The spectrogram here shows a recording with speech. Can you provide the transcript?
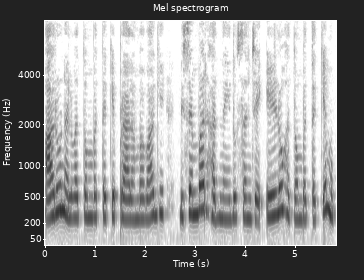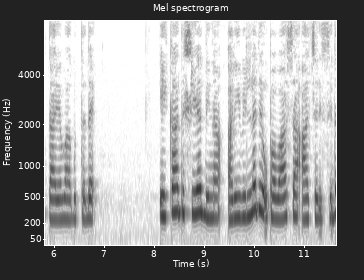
ಆರು ನಲವತ್ತೊಂಬತ್ತಕ್ಕೆ ಪ್ರಾರಂಭವಾಗಿ ಡಿಸೆಂಬರ್ ಹದಿನೈದು ಸಂಜೆ ಏಳು ಹತ್ತೊಂಬತ್ತಕ್ಕೆ ಮುಕ್ತಾಯವಾಗುತ್ತದೆ. ಏಕಾದಶಿಯ ದಿನ ಅರಿವಿಲ್ಲದೆ ಉಪವಾಸ ಆಚರಿಸಿದ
